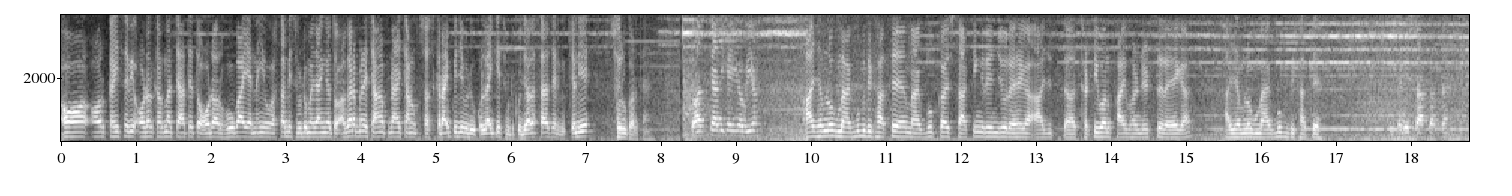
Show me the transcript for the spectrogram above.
और और कहीं से भी ऑर्डर करना चाहते तो ऑर्डर होगा या नहीं होगा सब इस वीडियो में जाएँगे। तो अगर मेरे चैनल अपना चैनल को सब्सक्राइब कीजिए वीडियो को लाइक कीजिए वीडियो को ज़्यादा सारा शेयर कीजिए। चलिए शुरू करते हैं। तो आज क्या दिखाइएगा भैया? आज हम लोग मैकबुक दिखाते हैं। मैकबुक का स्टार्टिंग रेंज जो रहेगा आज थर्टी वन फाइव हंड्रेड से रहेगा। आज हम लोग मैकबुक दिखाते हैं। तो चलिए स्टार्ट करते हैं।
